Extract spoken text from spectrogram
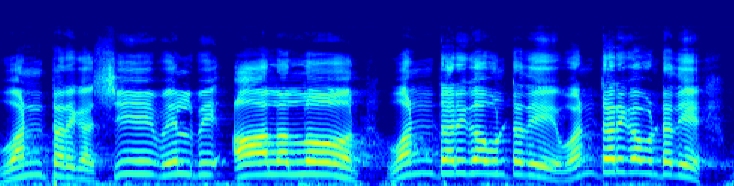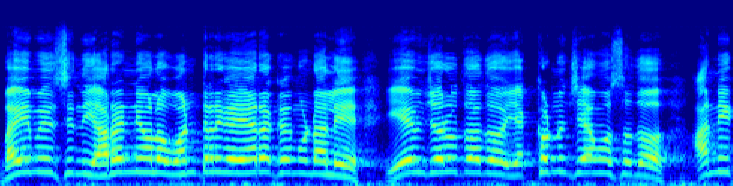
ఒంటరిగా she will be all alone ఒంటరిగా ఉంటది ఒంటరిగా ఉంటది. భయం వేసింది అరణ్యంలో ఒంటరిగా ఏ రకంగా ఉండాలి? ఏం జరుగుతుందో ఎక్కడి నుంచి ఏమొస్తుందో అని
